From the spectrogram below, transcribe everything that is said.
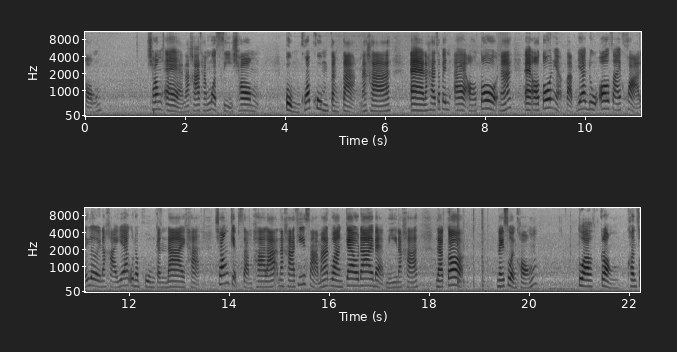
ของช่องแอร์นะคะ ทั้งหมด 4 ช่อง ปุ่มควบคุมต่างๆนะคะแอร์นะคะจะเป็นแอร์ออโต้นะแอร์ออโต้เนี่ยปรับแยกดูโอซ้ายขวาได้เลยนะคะ แยกอุณหภูมิกันได้ค่ะ ช่องเก็บสัมภาระนะคะที่สามารถวางแก้วได้แบบนี้นะคะ แล้วก็ในส่วนของ ตัวกล่องคอนโซ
